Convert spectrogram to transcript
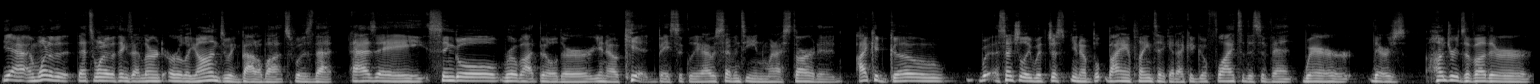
Yeah, and one of the that's one of the things I learned early on doing BattleBots was that as a single robot builder, you know, kid basically, I was 17 when I started. I could go essentially with just you know buying a plane ticket, I could go fly to this event where there's hundreds of other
